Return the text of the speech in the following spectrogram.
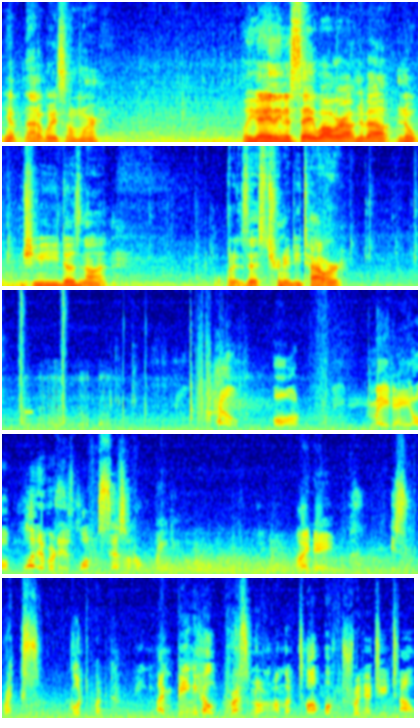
Yep, that away somewhere. Well, you got anything to say while we're out and about? Nope, she does not. What is this? Trinity Tower. help or mayday or whatever it is one says on a radio. My name is Rex Goodman. I'm being held prisoner on the top of Trinity Tower.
